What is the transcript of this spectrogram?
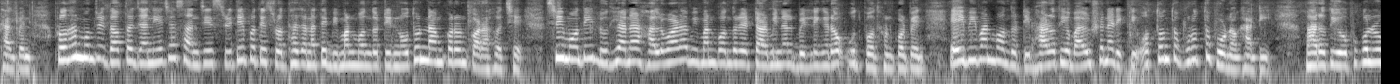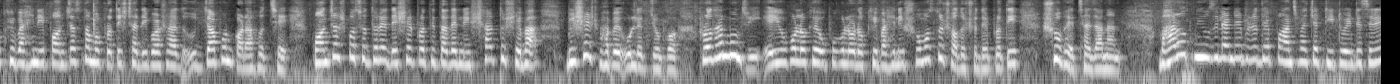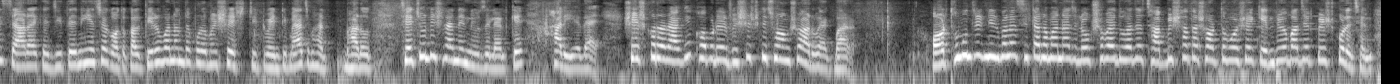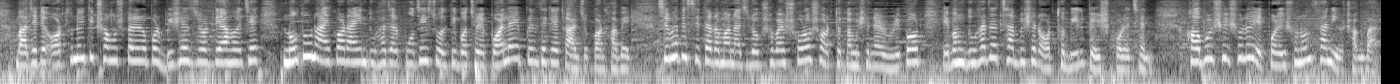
থাকবেন। প্রধানমন্ত্রীর দপ্তর জানিয়েছে সঞ্জয় স্মৃতির প্রতি শ্রদ্ধা জানাতে বিমানবন্দরটির নতুন নামকরণ করা হচ্ছে। শ্রী মোদী লুধিয়ানার হালওয়াড়া বিমানবন্দরের টার্মিনাল বিল্ডিং এরও উদ্বোধন করবেন। এই বিমানবন্দরটি ভারতীয় বায়ুসেনার একটি অত্যন্ত গুরুত্বপূর্ণ ঘাঁটি। ভারতীয় উপকূলরক্ষী বাহিনীর পঞ্চাশতম প্রতিষ্ঠা দিবস আজ উদযাপন করা হচ্ছে। পঞ্চাশ বছর ধরে দেশের প্রতি তাদের নিঃস্বার্থ সেবা বিশেষভাবে উল্লেখযোগ্য। প্রধানমন্ত্রী এই উপলক্ষে উপকূলরক্ষী বাহিনীর সমস্ত সদস্যদের প্রতি শুভেচ্ছা জানান। ভারত নিউজিল্যান্ডের বিরুদ্ধে পাঁচ ম্যাচের টি টোয়েন্টি সিরিজ চার একে জিতে নিয়েছে গতকাল তিরুবনন্তপুরমের শেষ টি টোয়েন্টি ম্যাচ ভারত ছেচল্লিশ রানে নিউজিল্যান্ডকে হারিয়ে দেয়। শেষ করার আগে খবরের বিশেষ কিছু অংশ আরও একবার। অর্থমন্ত্রী নির্মলা সীতারামন আজ লোকসভায় দু হাজার ছাব্বিশ সাতাশ অর্থবর্ষে কেন্দ্রীয় বাজেট পেশ করেছেন। বাজেটে অর্থনৈতিক সংস্কারের উপর বিশেষ জোর দেওয়া হয়েছে। নতুন আয়কর আইন দু হাজার পঁচিশ চলতি বছরের পয়লা এপ্রিল থেকে কার্যকর হবে। শ্রীমতী সীতারামন আজ লোকসভায় ষোড়শ অর্থ কমিশনের রিপোর্ট এবং দু হাজার ছাব্বিশের অর্থ বিল পেশ করেছেন। খবর শেষ হল এরপরে শুনুন স্থানীয় সংবাদ।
